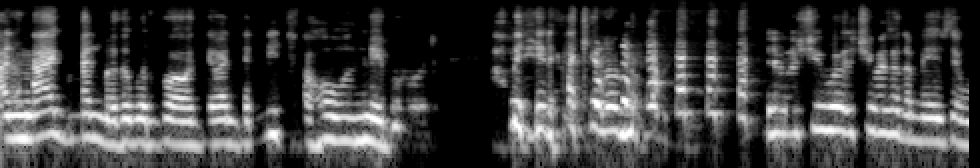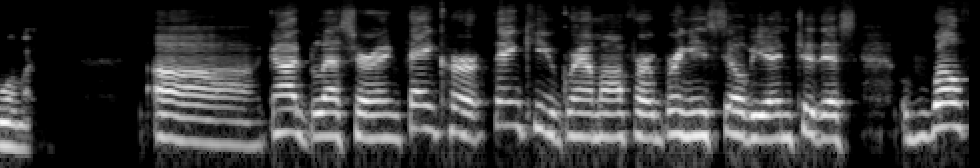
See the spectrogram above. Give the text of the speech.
And my grandmother would go out there and get meat for the whole neighborhood. I mean, I can remember. you know, she was she was an amazing woman. Ah, God bless her and thank her. Thank you, Grandma, for bringing Sylvia into this wealth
